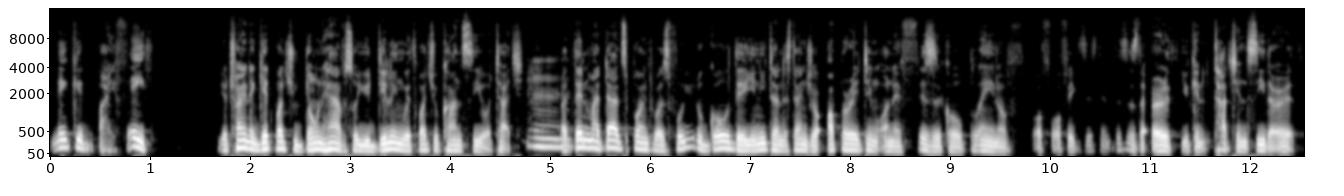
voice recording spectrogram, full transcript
make it by faith. You're trying to get what you don't have, so you're dealing with what you can't see or touch. Mm. But then my dad's point was for you to go there, you need to understand you're operating on a physical plane of, of, of existence. This is the earth. You can touch and see the earth.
